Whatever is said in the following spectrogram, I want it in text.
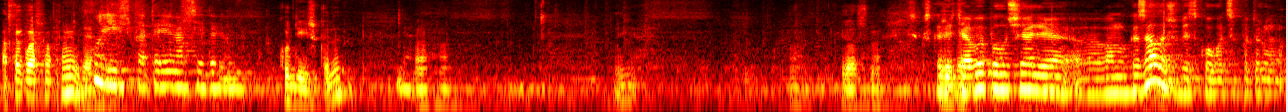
А как ваша фамилия? Кулиш Катерина Сидорівна. Кудишка, да? Да. Ага. Я- Ясно. Скажіть, а ви получали, е, вам казали, що від кого це подарунок?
